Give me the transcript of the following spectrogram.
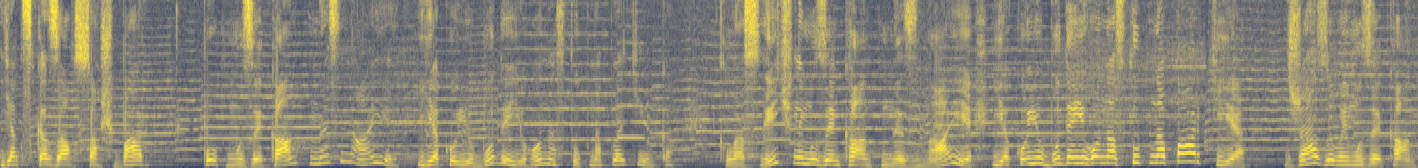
Як сказав Саш Бар, поп-музикант не знає, якою буде його наступна платівка. Класичний музикант не знає, якою буде його наступна партія. Джазовий музикант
